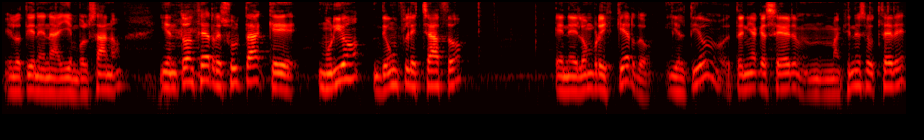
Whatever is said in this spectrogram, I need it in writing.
y lo tienen ahí en Bolsano. Y entonces resulta que murió de un flechazo en el hombro izquierdo. Y el tío tenía que ser, imagínense ustedes,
